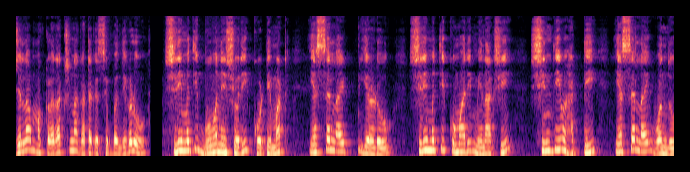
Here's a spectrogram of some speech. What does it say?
ಜಿಲ್ಲಾ ಮಕ್ಕಳ ರಕ್ಷಣಾ ಘಟಕ ಸಿಬ್ಬಂದಿಗಳು ಶ್ರೀಮತಿ ಭುವನೇಶ್ವರಿ ಕೋಟಿಮಠ್, ಎಸ್ಎಲ್ಐ ಎರಡು, ಶ್ರೀಮತಿ ಕುಮಾರಿ ಮೀನಾಕ್ಷಿ ಶಿಂದಿಹಟ್ಟಿ ಎಸ್ಎಲ್ಐ ಒಂದು,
